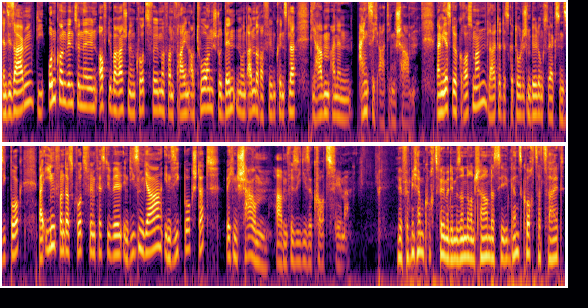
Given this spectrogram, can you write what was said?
Denn sie sagen, die unkonventionellen, oft überraschenden Kurzfilme von freien Autoren, Studenten und anderer Filmkünstler, die haben einen einzigartigen Charme. Bei mir ist Dirk Gross Rossmann, Leiter des katholischen Bildungswerks in Siegburg. Bei Ihnen fand das Kurzfilmfestival in diesem Jahr in Siegburg statt. Welchen Charme haben für Sie diese Kurzfilme? Ja, für mich haben Kurzfilme den besonderen Charme, dass sie in ganz kurzer Zeit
